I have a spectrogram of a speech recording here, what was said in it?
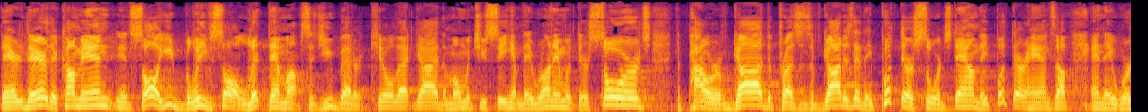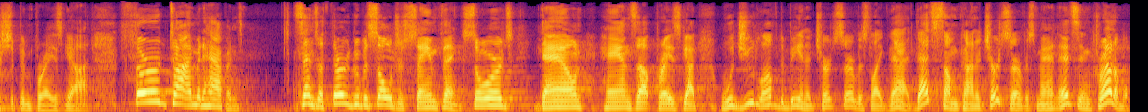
They're there. They come in. And Saul, you'd believe Saul lit them up. Says, you better kill that guy the moment you see him. They run in with their swords. The power of God, the presence of God is there. They put their swords down. They put their hands up and they worship and praise God. Third time it happens. Sends a third group of soldiers, same thing. Swords down, hands up, praise God. Would you love to be in a church service like that? That's some kind of church service, man. It's incredible.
